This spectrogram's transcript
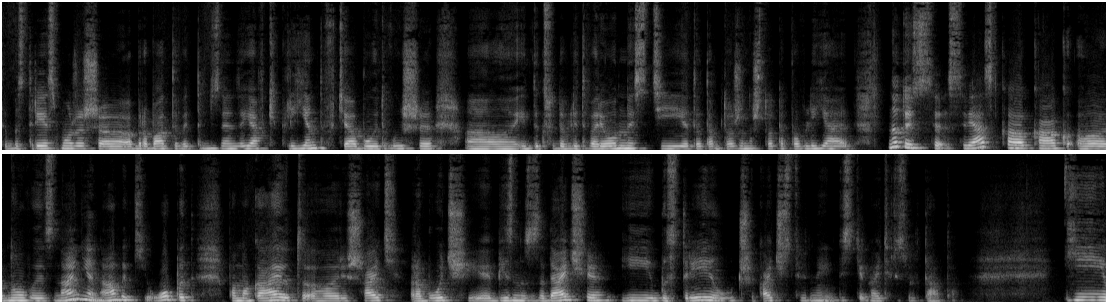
Ты быстрее сможешь э, обрабатывать, там, не знаю, заявки клиентов, у тебя будет выше э, индекс удовлетворенности, это там тоже на что-то повлияет. Ну, то есть связка, как э, новые знания, навыки, опыт помогают э, решать рабочие бизнес-задачи и быстрее, лучше, качественнее достигать результата. И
